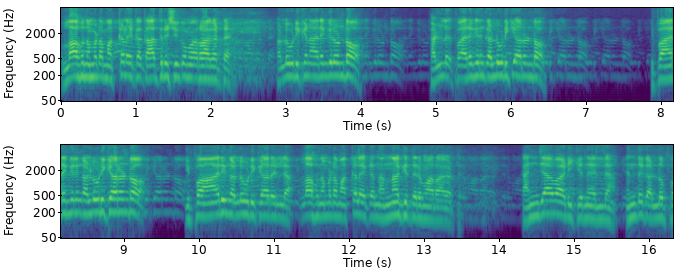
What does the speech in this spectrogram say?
അള്ളാഹു നമ്മുടെ മക്കളെയൊക്കെ കാത്തിരക്ഷിക്കുമാറാകട്ടെ. കള്ളു കുടിക്കണ ആരെങ്കിലും ഉണ്ടോ കള്ള് ഇപ്പൊ ആരെങ്കിലും കള്ളു കുടിക്കാറുണ്ടോ? ഇപ്പൊ ആരെങ്കിലും കള്ളു കുടിക്കാറുണ്ടോ? ഇപ്പൊ ആരും കള്ളു കുടിക്കാറില്ല. അള്ളാഹു നമ്മുടെ മക്കളെയൊക്കെ നന്നാക്കി തരുമാറാകട്ടെ. കഞ്ചാവ് അടിക്കുന്നതല്ല എന്ത് കള്ളുപ്പ?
